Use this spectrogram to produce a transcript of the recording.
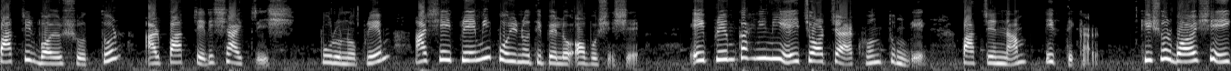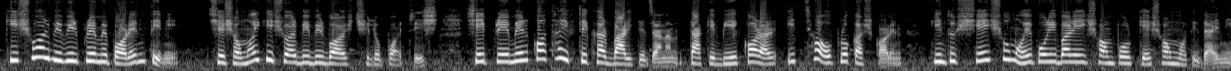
পাত্রীর বয়স সত্তর আর পাত্রের সাঁত্রিশ পুরনো প্রেম আর সেই প্রেমই পরিণতি পেল অবশেষে। এই প্রেম কাহিনী নিয়েই চর্চা এখন তুঙ্গে। পাত্রের নাম ইফতেখার কিশোর বয়সেই কিশোর বিবির প্রেমে পড়েন তিনি। সে সময় কিশোর বিবির বয়স ছিল পঁয়ত্রিশ। সেই প্রেমের কথা ইফতেখার বাড়িতে জানান। তাকে বিয়ে করার ইচ্ছাও প্রকাশ করেন। কিন্তু সেই সময় পরিবার এই সম্পর্কে সম্মতি দেয়নি।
